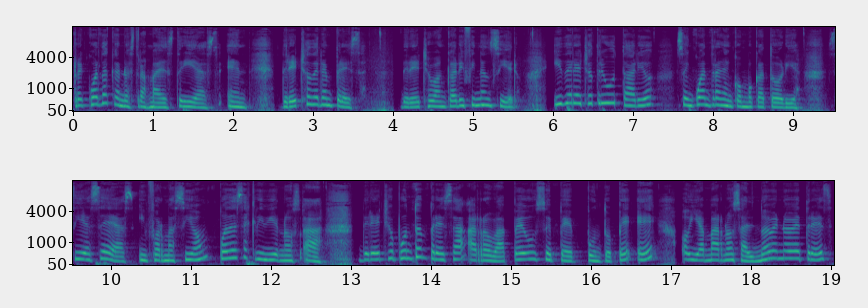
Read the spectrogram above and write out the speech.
Recuerda que nuestras maestrías en Derecho de la Empresa, Derecho Bancario y Financiero y Derecho Tributario se encuentran en convocatoria. Si deseas información, puedes escribirnos a derecho.empresa.pucp.pe o llamarnos al 993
